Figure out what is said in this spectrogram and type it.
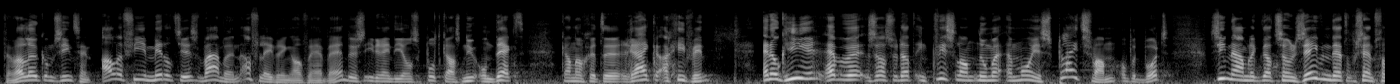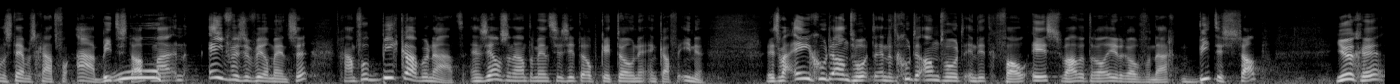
Ik vind het wel leuk om te zien. Het zijn alle vier middeltjes waar we een aflevering over hebben. Hè? Dus iedereen die onze podcast nu ontdekt, kan nog het eh, rijke archief in. En ook hier hebben we, zoals we dat in Quizland noemen, een mooie splijtswam op het bord. We zien namelijk dat zo'n 37% van de stemmers gaat voor A, bietenstap. Maar een even zoveel mensen gaan voor bicarbonaat. En zelfs een aantal mensen zitten op ketonen en cafeïne. Er is maar één goed antwoord. En het goede antwoord in dit geval is, we hadden het er al eerder over vandaag, bietensap. Jurgen,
